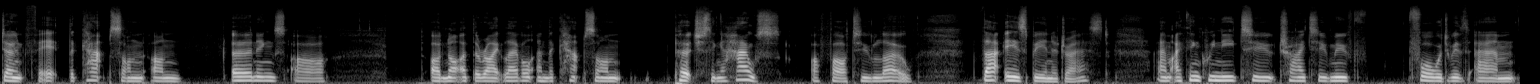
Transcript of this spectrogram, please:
don't fit, the caps on, on earnings are, are not at the right level, and the caps on purchasing a house are far too low. That is being addressed. Um, I think we need to try to move forward with um,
